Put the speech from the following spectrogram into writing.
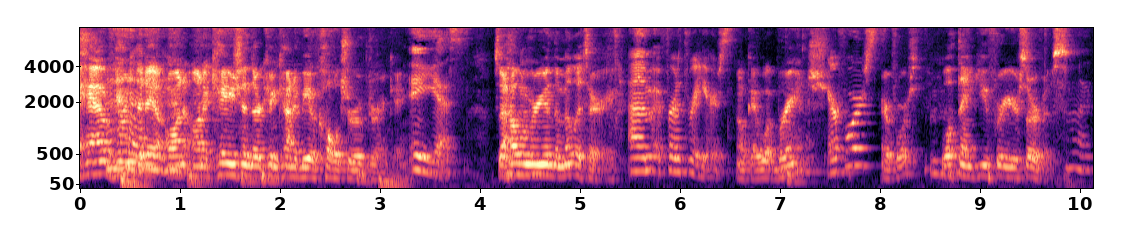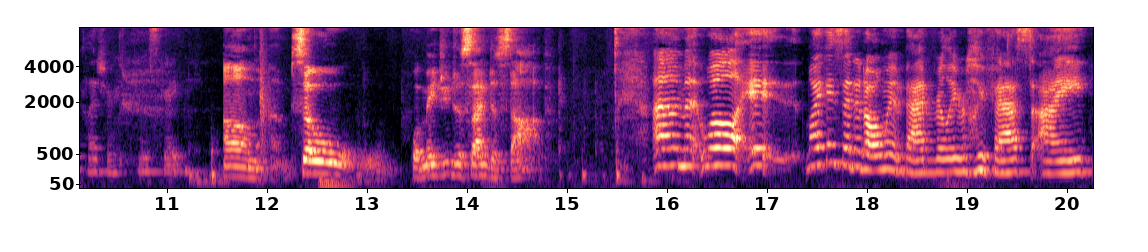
have heard that it- on, on occasion there can kind of be a culture of drinking. yes, So how long were you in the military? um, for three years. Okay, what branch? Air Force. Air Force? Well, thank you for your service. Oh, my pleasure. It was great. Um, so what made you decide to stop? Um, well, it, like I said, it all went bad really, really fast. I,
